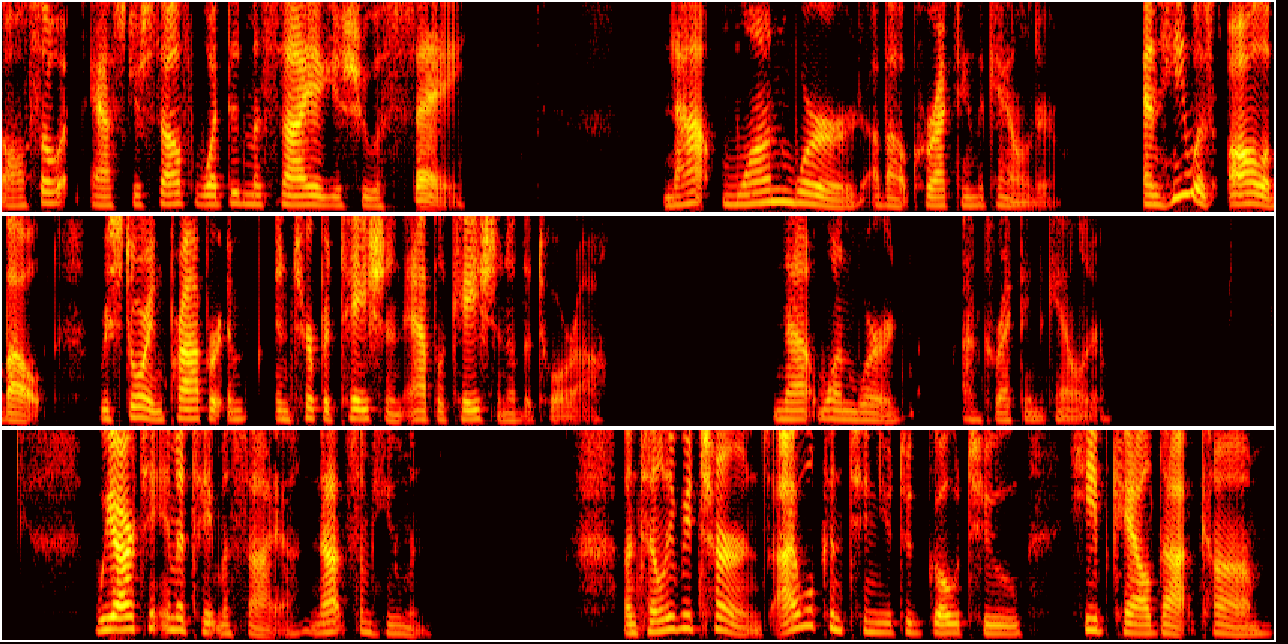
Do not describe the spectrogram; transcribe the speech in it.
Also, ask yourself what did Messiah Yeshua say? Not one word about correcting the calendar. And he was all about restoring proper interpretation and application of the Torah. Not one word on correcting the calendar. We are to imitate Messiah, not some human. Until he returns, I will continue to go to hebcal.com.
